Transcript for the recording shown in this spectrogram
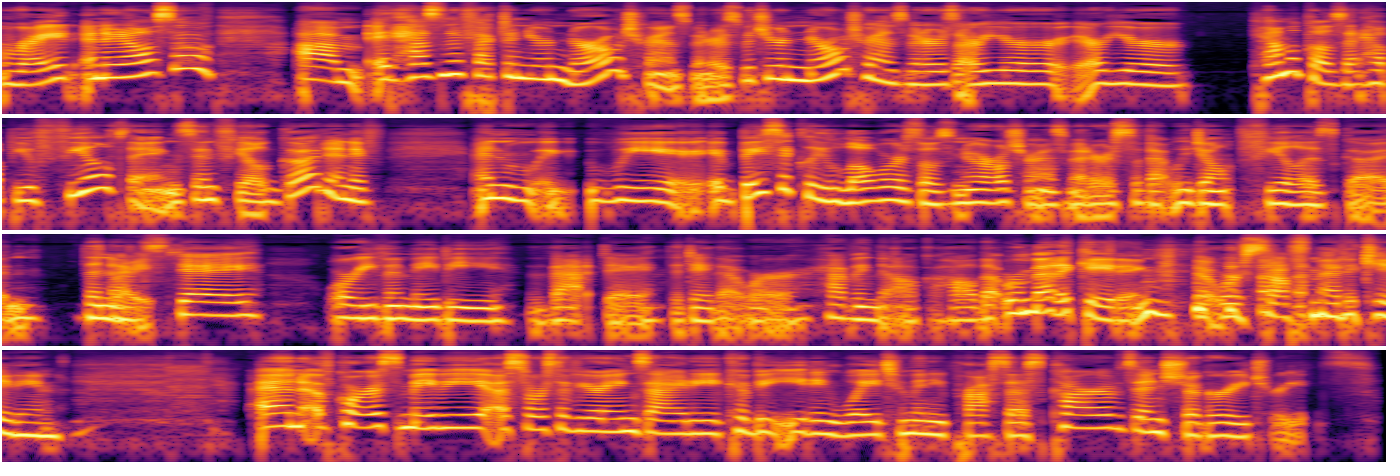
right? And it also, um, it has an effect on your neurotransmitters, which your neurotransmitters are your are your chemicals that help you feel things and feel good. And if and we it basically lowers those neurotransmitters so that we don't feel as good the next Right. day or even maybe that day, the day that we're having the alcohol that we're medicating. that we're self medicating. And of course, maybe a source of your anxiety could be eating way too many processed carbs and sugary treats.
